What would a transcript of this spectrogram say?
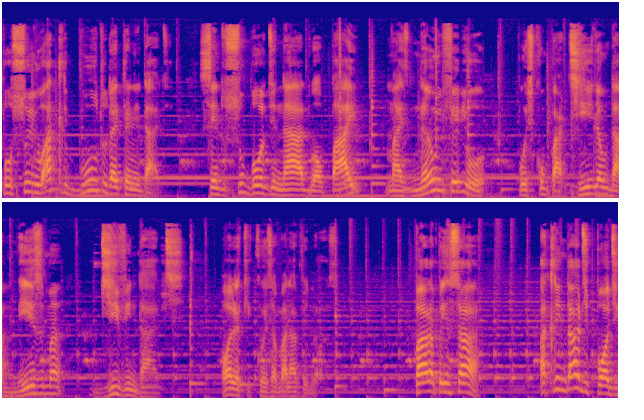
possui o atributo da eternidade, sendo subordinado ao Pai, mas não inferior, pois compartilham da mesma divindade. Olha que coisa maravilhosa. Para pensar, a Trindade pode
